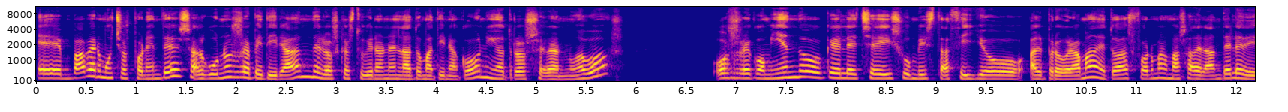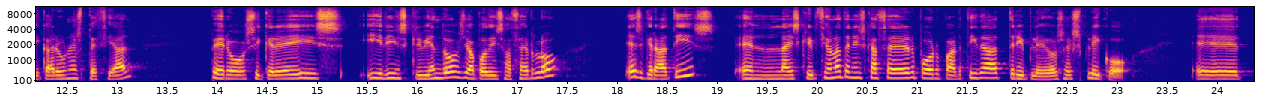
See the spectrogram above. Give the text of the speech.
Eh, va a haber muchos ponentes, algunos repetirán de los que estuvieron en la Tomatina Con y otros serán nuevos. Os recomiendo que le echéis un vistacillo al programa, de todas formas más adelante le dedicaré un especial, pero si queréis ir inscribiéndoos ya podéis hacerlo. Es gratis, en la inscripción la tenéis que hacer por partida triple, os explico. Eh,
